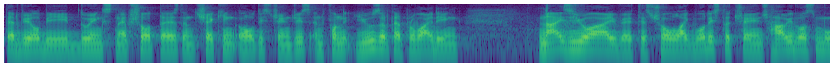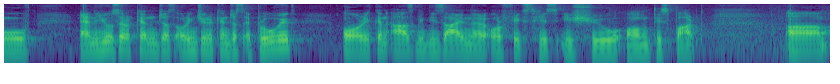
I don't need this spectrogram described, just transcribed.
that will be doing snapshot tests and checking all these changes. And for the user, they're providing nice UI where they show like what is the change, how it was moved, and user can just, or engineer can just approve it, or it can ask the designer or fix his issue on this part. Um,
